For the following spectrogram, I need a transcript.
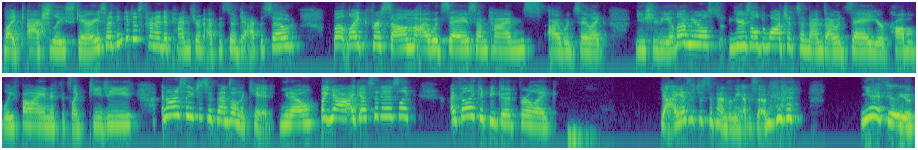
like actually scary. So I think it just kind of depends from episode to episode. But like for some, I would say sometimes I would say like you should be 11 year old, years old to watch it. Sometimes I would say you're probably fine if it's like PG. And honestly, it just depends on the kid, you know? But yeah, I guess it is like, I feel like it'd be good for like, yeah, I guess it just depends on the episode. Yeah, I feel you.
